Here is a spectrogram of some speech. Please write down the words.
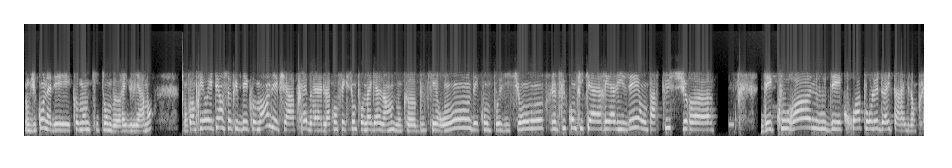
Donc du coup, on a des commandes qui tombent régulièrement. Donc en priorité, on s'occupe des commandes et puis après bah, de la confection pour le magasin. Donc euh, bouquet rond, des compositions. Le plus compliqué à réaliser, on part plus sur euh, des couronnes ou des croix pour le deuil, par exemple.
